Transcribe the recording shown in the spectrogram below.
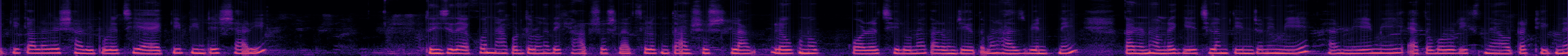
একই কালারের শাড়ি পরেছি, একই প্রিন্টের শাড়ি। তো এই যে দেখো নাগরদোলনা দেখে আফসোস লাগছিল, কিন্তু আফসোস লাগলেও কোনো করার ছিল না, কারণ যেহেতু আমার হাজবেন্ড নেই, কারণ আমরা গিয়েছিলাম তিনজনই মেয়ে, আর মেয়ে মেয়ে এত বড় রিস্ক নেওয়াটা ঠিক না,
